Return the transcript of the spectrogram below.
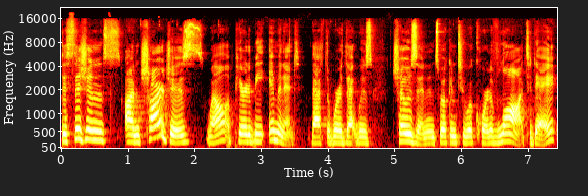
decisions on charges, well, appear to be imminent. That's the word that was chosen and spoken to a court of law today.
